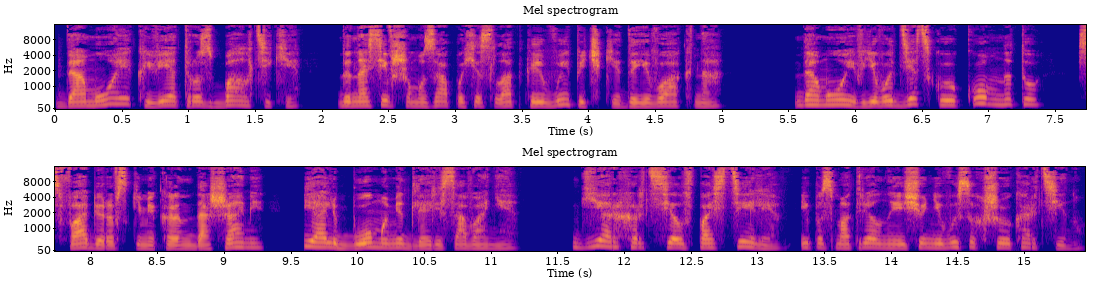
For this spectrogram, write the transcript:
Домой, к ветру с Балтики, доносившему запахи сладкой выпечки до его окна домой в его детскую комнату с фаберовскими карандашами и альбомами для рисования. Герхард сел в постели и посмотрел на еще не высохшую картину.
